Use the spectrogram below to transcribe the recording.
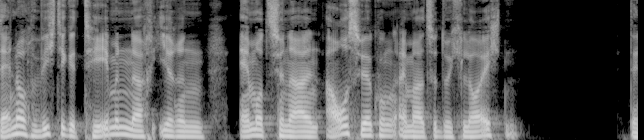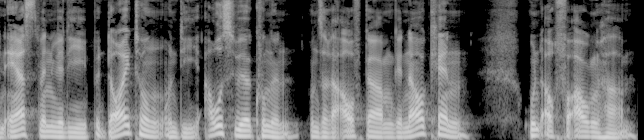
dennoch wichtige Themen nach ihren emotionalen Auswirkungen einmal zu durchleuchten. Denn erst wenn wir die Bedeutung und die Auswirkungen unserer Aufgaben genau kennen und auch vor Augen haben,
